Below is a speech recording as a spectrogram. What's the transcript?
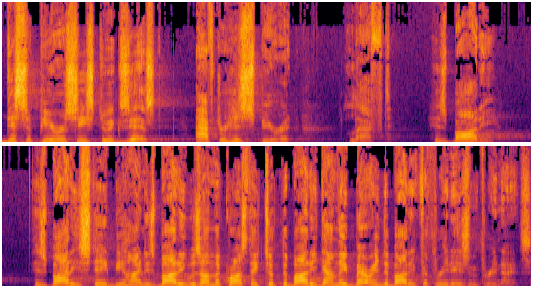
disappear or cease to exist after his spirit left his body. His body stayed behind. His body was on the cross. They took the body down. They buried the body for three days and three nights.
